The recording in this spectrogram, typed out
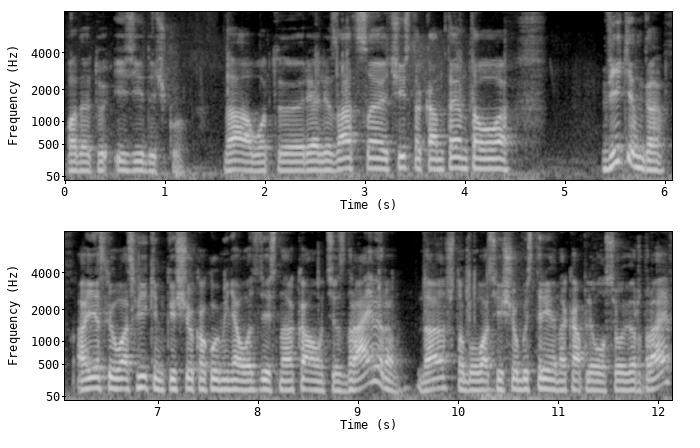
под эту изидочку. Да, вот э, реализация чисто контентового викинга, а если у вас викинг еще, как у меня вот здесь на аккаунте с драйвером, да, чтобы у вас еще быстрее накапливался овердрайв,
